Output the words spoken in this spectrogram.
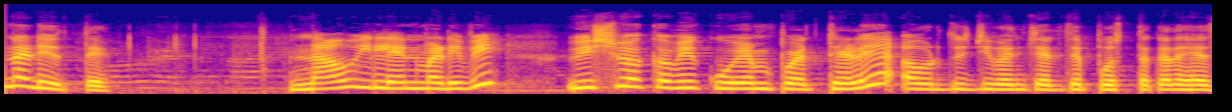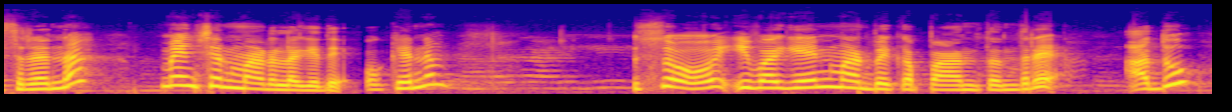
ನಡೆಯುತ್ತೆ. ನಾವು ಇಲ್ಲೇನು ಮಾಡೀವಿ? ವಿಶ್ವಕವಿ ಕುವೆಂಪು ಅಂಥೇಳಿ ಅವ್ರದ್ದು ಜೀವನ ಚರಿತ್ರೆ ಪುಸ್ತಕದ ಹೆಸರನ್ನು ಮೆನ್ಷನ್ ಮಾಡಲಾಗಿದೆ ಓಕೆನಾ ಸೊ ಇವಾಗ ಏನು ಮಾಡಬೇಕಪ್ಪ ಅಂತಂದರೆ, ಅದು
